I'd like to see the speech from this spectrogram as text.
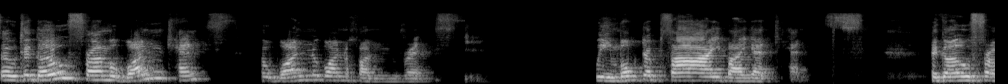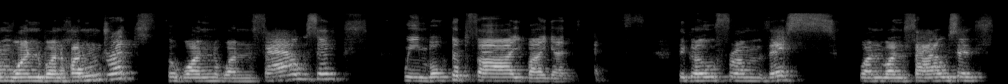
So to go from one tenth to one one hundredth, we multiply by a tenth. To go from one one hundredth to one one thousandth, we multiply by a tenth. To go from this one one thousandth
